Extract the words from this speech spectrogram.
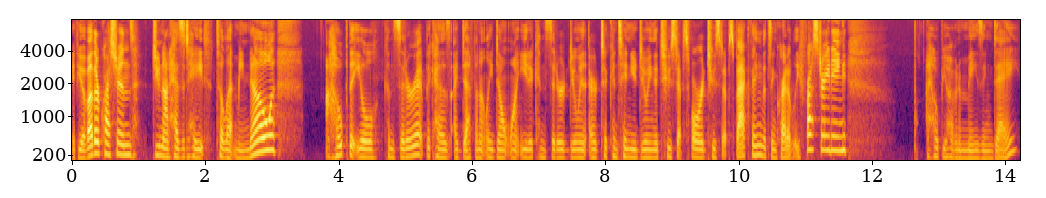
if you have other questions, do not hesitate to let me know. I hope that you'll consider it because I definitely don't want you to consider doing or to continue doing the two steps forward, two steps back thing that's incredibly frustrating. I hope you have an amazing day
